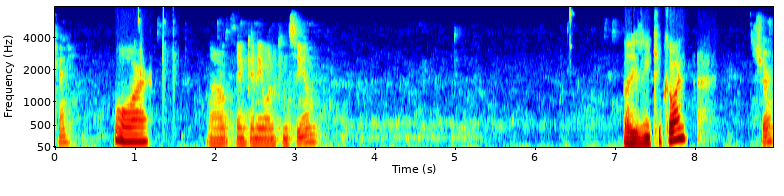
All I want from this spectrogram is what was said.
Okay. Or I don't think anyone can see him. So you keep going. Sure.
